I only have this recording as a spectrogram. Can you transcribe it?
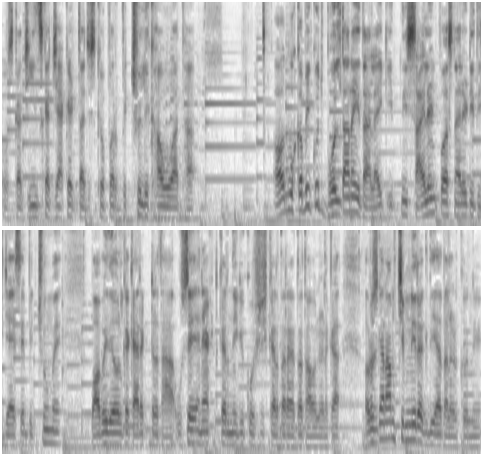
उसका जीन्स का जैकेट था जिसके ऊपर बिच्छू लिखा हुआ था। और वो कभी कुछ बोलता नहीं था लाइक इतनी साइलेंट पर्सनैलिटी थी जैसे बिच्छू में बॉबी देओल का कैरेक्टर था, उसे इनेक्ट करने की कोशिश करता रहता था वो लड़का। और उसका नाम चिमनी रख दिया था लड़कों ने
